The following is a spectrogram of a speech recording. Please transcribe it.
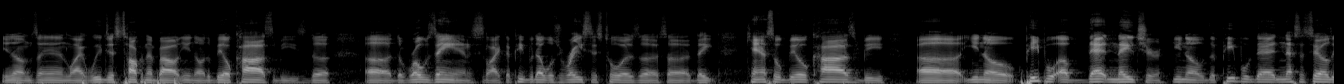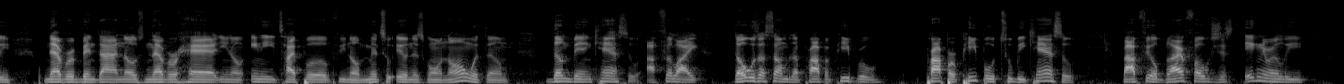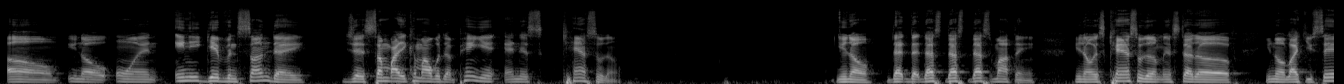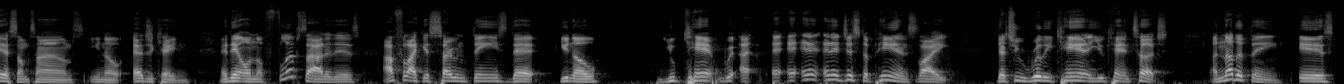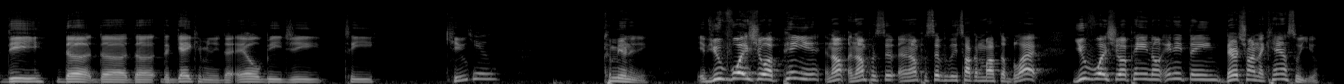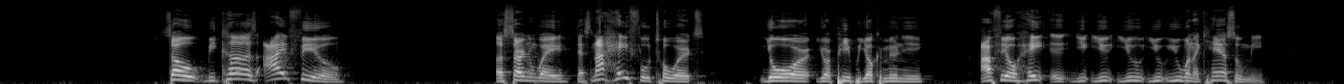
You know what I'm saying? Like we just talking about you know the Bill Cosby's, the uh, the Roseannes, like the people that was racist towards us. Uh, they canceled Bill Cosby. Uh, you know, people of that nature. You know, the people that necessarily never been diagnosed, never had you know any type of you know mental illness going on with them. Them being canceled. I feel like those are some of the proper people, proper people to be canceled. But I feel black folks just ignorantly, um, you know, on any given Sunday, just somebody come out with an opinion and just cancel them. You know that, that that's that's that's my thing. You know, it's cancel them instead of you know, like you said, sometimes you know, educating. And then on the flip side of this, I feel like it's certain things that you know you can't, re- I- and, and it just depends, like that you really can and you can't touch. Another thing is the the the the the gay community, the LBGTQ Q. community. If you voice your opinion, and I'm and I'm, and I'm specifically talking about the black, you voice your opinion on anything, they're trying to cancel you. So because I feel a certain way that's not hateful towards your your people, your community, I feel hate. uh, You you you you you want to cancel me?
